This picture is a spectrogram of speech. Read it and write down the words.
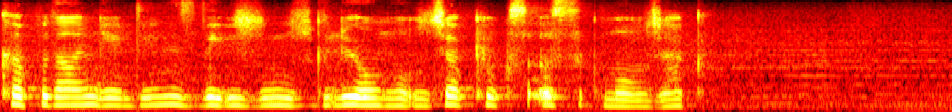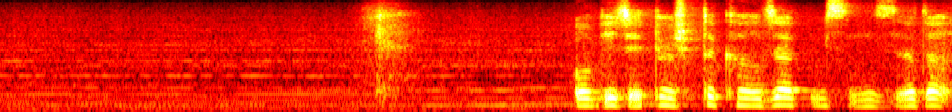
Kapıdan girdiğinizde yüzünüz gülüyor mu olacak yoksa asık mı olacak? O gece köşkte kalacak mısınız ya da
